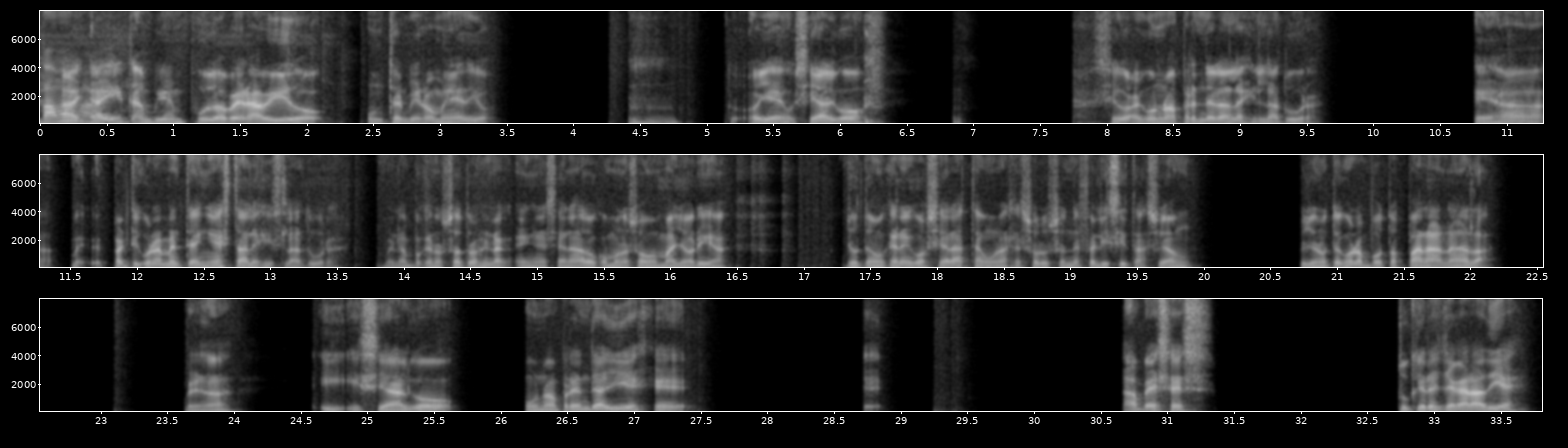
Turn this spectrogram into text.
vamos a ver. Ahí también pudo haber habido un término medio. Oye, si algo, si algo no aprende la legislatura, es particularmente en esta legislatura, ¿verdad? Porque nosotros en, el Senado, como no somos mayoría, yo tengo que negociar hasta una resolución de felicitación. Yo no tengo los votos para nada, ¿verdad? Y, y si algo uno aprende allí es que eh, a veces tú quieres llegar a 10,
